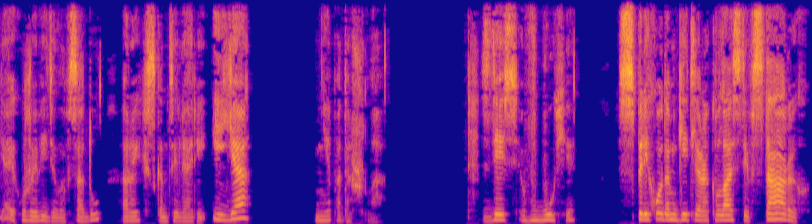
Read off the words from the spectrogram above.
Я их уже видела в саду рейхсканцелярии, и я не подошла. Здесь, в Бухе, с приходом Гитлера к власти в старых,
